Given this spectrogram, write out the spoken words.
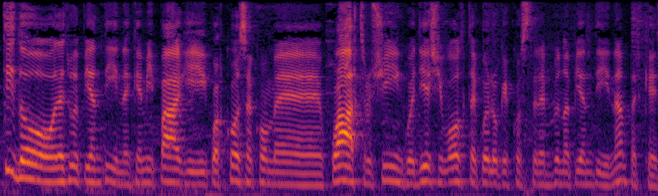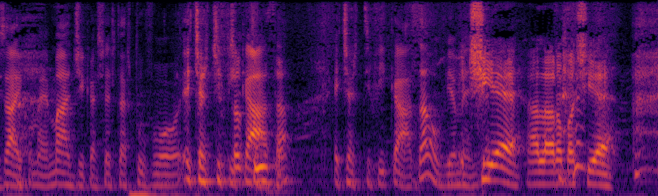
Ti do le tue piantine che mi paghi qualcosa come 4, 5, 10 volte quello che costerebbe una piantina, perché sai com'è magica, c'è il tartufo, è certificata. È certificata ovviamente. CE, alla roba CE.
